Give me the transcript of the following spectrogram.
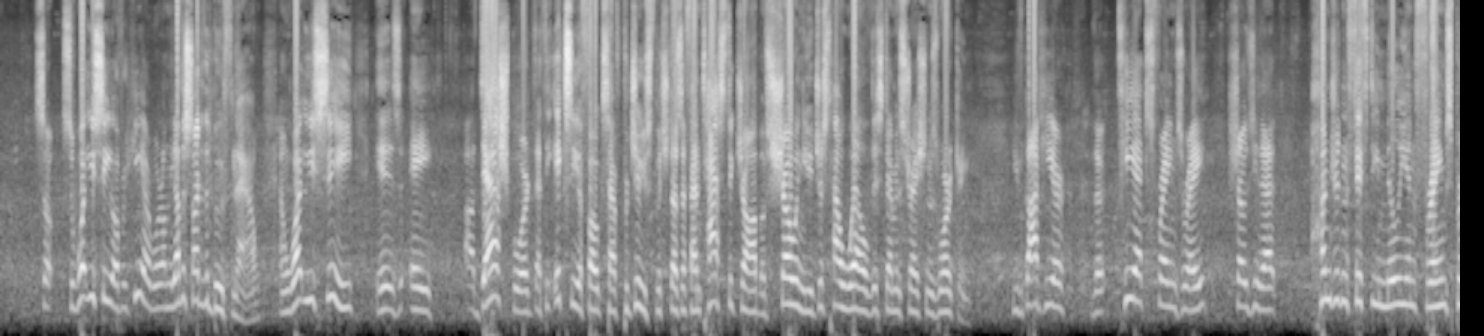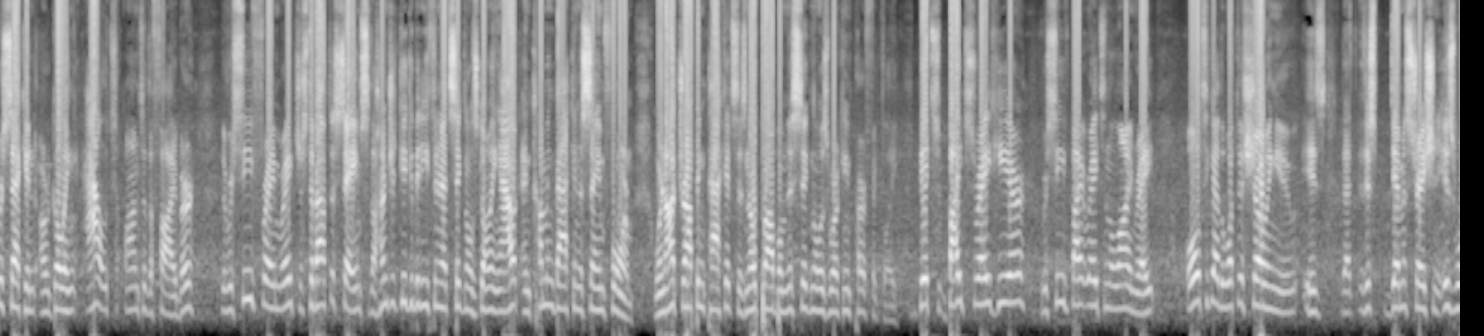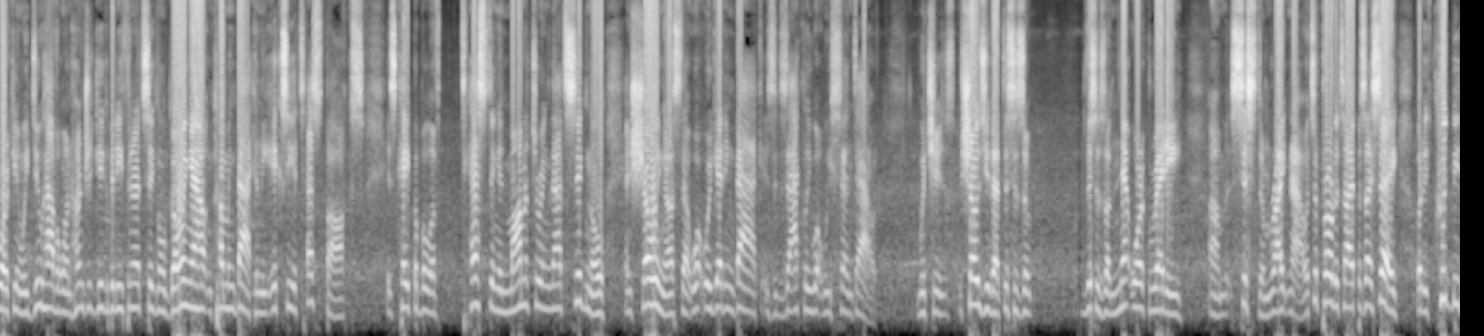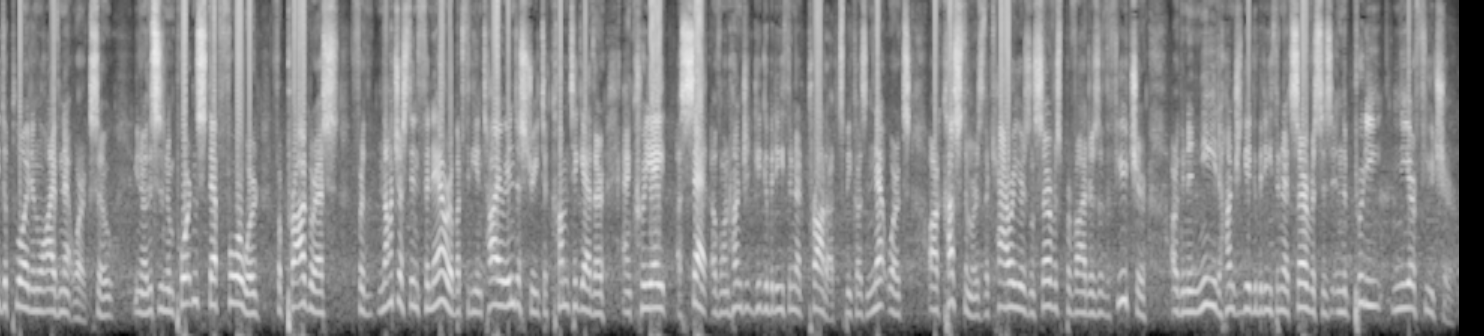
So, so what you see over here, we're on the other side of the booth now, and what you see is a, a, dashboard that the Ixia folks have produced, which does a fantastic job of showing you just how well this demonstration is working. You've got here the TX frames rate, shows you that 150 million frames per second are going out onto the fiber. The receive frame rate just about the same, so the 100 gigabit Ethernet signal is going out and coming back in the same form. We're not dropping packets, there's no problem. This signal is working perfectly. Bits, bytes rate here, receive byte rates and the line rate. Altogether, what they're showing you is that this demonstration is working. We do have a 100 gigabit Ethernet signal going out and coming back, and the Ixia test box is capable of testing and monitoring that signal and showing us that what we're getting back is exactly what we sent out, which is shows you that this is a this is a network-ready um, system right now. It's a prototype, as I say, but it could be deployed in live networks. So, you know, this is an important step forward for progress for not just Infinera, but for the entire industry to come together and create a set of 100 gigabit Ethernet products because networks, our customers, the carriers and service providers of the future, are going to need 100 gigabit Ethernet services in the pretty near future.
